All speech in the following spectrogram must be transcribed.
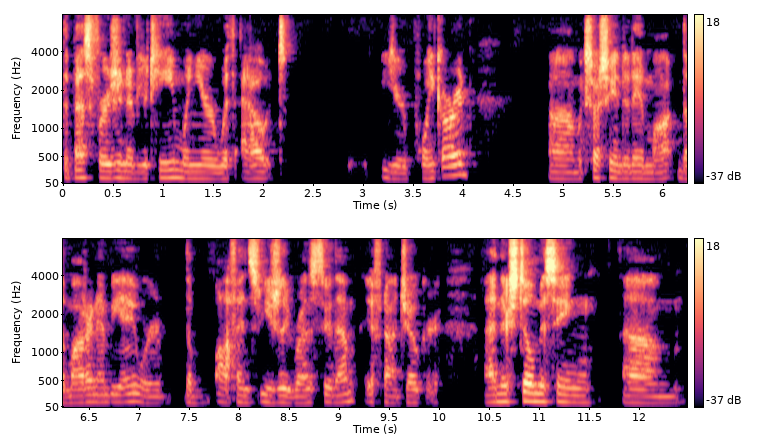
the best version of your team when you're without your point guard, um, especially in today mo- the modern NBA where the offense usually runs through them, if not Joker, and they're still missing um,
